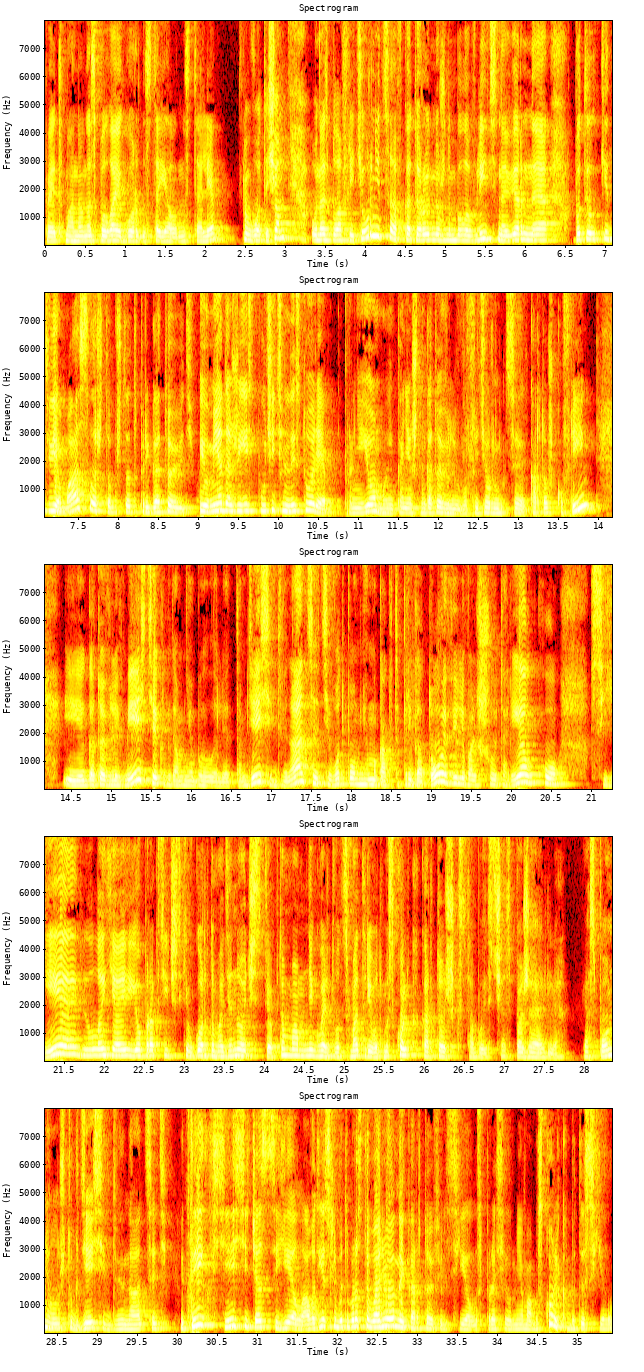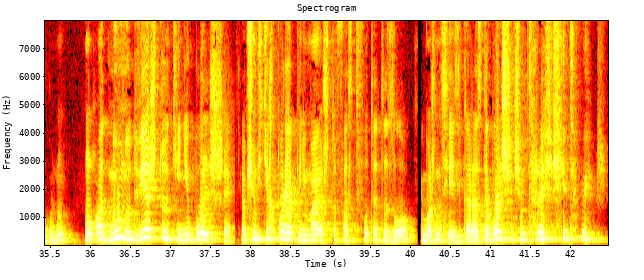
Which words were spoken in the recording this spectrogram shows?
поэтому она у нас была и гордо стояла на столе. Вот, еще у нас была фритюрница, в которую нужно было влить, наверное, бутылки две масла, чтобы что-то приготовить. И у меня даже есть поучительная история про нее. Мы, конечно, готовили во фритюрнице картошку фри и готовили вместе, когда мне было лет там 10-12. И вот помню, мы как-то приготовили большую тарелку, съела я ее практически в гордом одиночестве. А потом мама мне говорит, вот смотри, вот мы сколько картошек с тобой сейчас пожарили. Я вспомнила, ну, штук 10-12. И ты их все сейчас съела. А вот если бы ты просто вареный картофель съела, спросила меня мама, сколько бы ты съела? Ну, ну, одну, ну, две штуки, не больше. В общем, с тех пор я понимаю, что фастфуд – это зло. И можно съесть гораздо больше, чем ты рассчитываешь.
